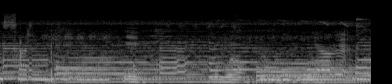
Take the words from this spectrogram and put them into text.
Besar ini kayak ini. Hmm. lihat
